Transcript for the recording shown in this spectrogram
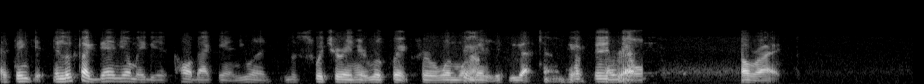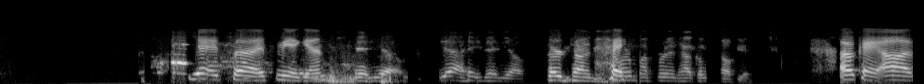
I think it, it looks like Danielle maybe a call back in. You want to switch her in here real quick for one more Yeah. minute if you got time here. Okay, All right. All right. Yeah, it's uh, it's me again. Danielle. Yeah. Hey, Danielle. Third time's the Hey. charm, my friend. How can I help you? Okay. Uh,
